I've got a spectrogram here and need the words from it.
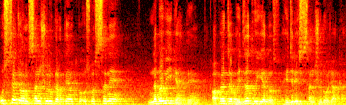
اس سے جو ہم سن شروع کرتے ہیں، اس کو سن نبوی کہتے ہیں۔ اور پھر جب ہجرت ہوئی ہے تو ہجری سن شروع ہو جاتا ہے۔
